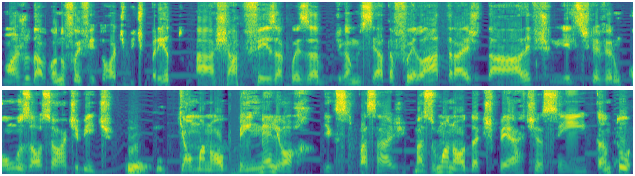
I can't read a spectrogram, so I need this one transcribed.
não ajudava. Quando foi feito o Hotbit preto, a Sharp fez a coisa, digamos, certa, foi lá atrás da Aleph e eles escreveram como usar o seu Hotbit, que é um manual bem melhor, diga-se de passagem. Mas o manual do Expert, assim, tanto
